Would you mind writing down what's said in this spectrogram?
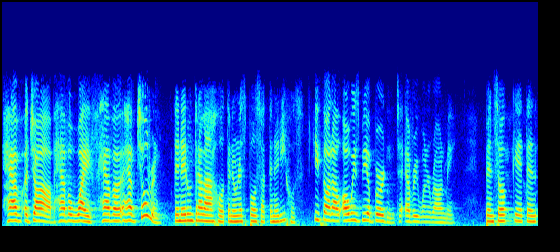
Have a job, have a wife, have a have children. Tener un trabajo, tener una esposa, tener hijos. He thought I'll always be a burden to everyone around me. Pensó que te-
